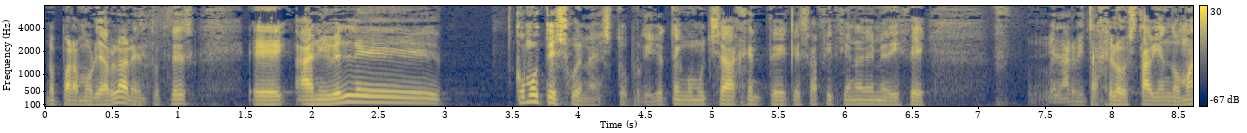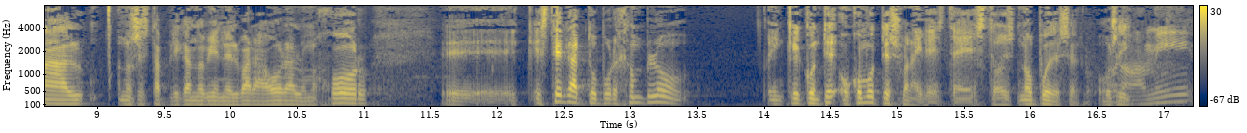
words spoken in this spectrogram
no paramos de hablar. Entonces, eh, a nivel de ¿cómo te suena esto? Porque yo tengo mucha gente que es aficionada y me dice el arbitraje lo está viendo mal, no se está aplicando bien el VAR ahora a lo mejor. Eh, este dato, por ejemplo, ¿En qué o cómo te suena este, esto es, no puede ser? O sí. Bueno, a mí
